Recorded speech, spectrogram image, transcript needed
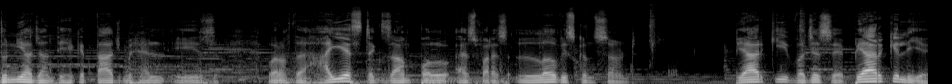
दुनिया जानती है कि Taj Mahal is one of the highest example as far as love is concern प्यार की वजह से, प्यार के लिए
